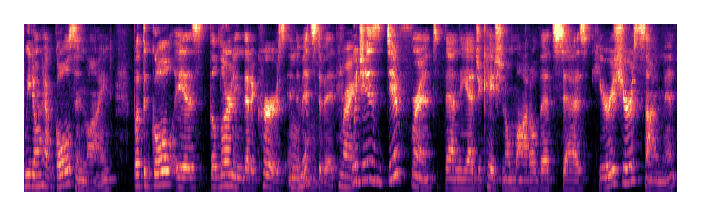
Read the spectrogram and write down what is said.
we don't have goals in mind, but the goal is the learning that occurs in the midst of it, Right. which is different than the educational model that says, here is your assignment,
